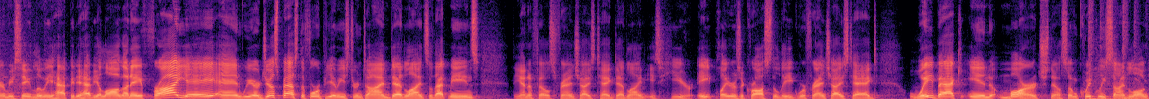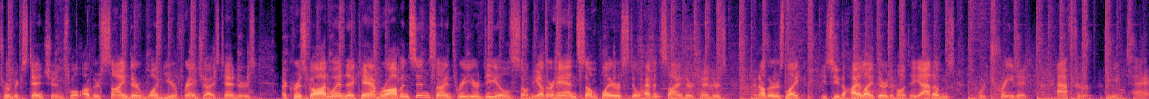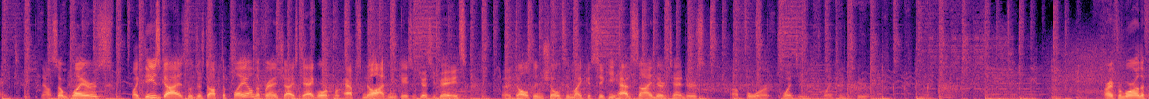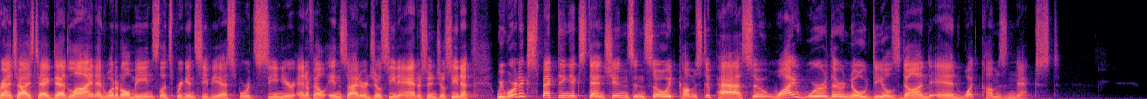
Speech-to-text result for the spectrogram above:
Jeremy St. Louis, happy to have you along on a Friday, and we are just past the 4 p.m. Eastern Time deadline, so that means the NFL's franchise tag deadline is here. Eight players across the league were franchise tagged way back in March. Now, some quickly signed long term extensions, while others signed their one year franchise tenders. Uh, Chris Godwin, uh, Cam Robinson signed three year deals. On the other hand, some players still haven't signed their tenders, and others, like you see the highlight there, Davante Adams, were traded after being tagged. Now, some players, like these guys, will just opt to play on the franchise tag, or perhaps not in the case of Jessie Bates. Uh, Dalton Schultz and Mike Gesicki have signed their tenders uh, for 2022. All right, for more on the franchise tag deadline and what it all means, let's bring in CBS Sports senior NFL insider Josina Anderson. Josina, we weren't expecting extensions, and so it comes to pass. So why were there no deals done, and what comes next?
